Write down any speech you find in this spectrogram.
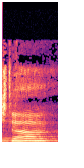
está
